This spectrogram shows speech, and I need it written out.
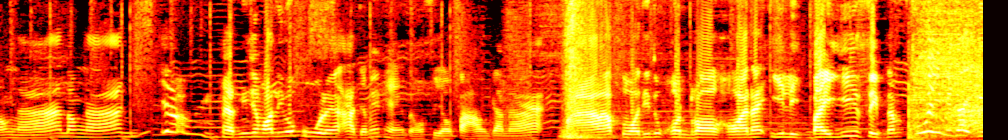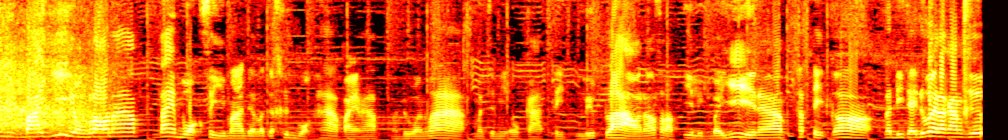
ต้องงานต้องงานเยี่ยม แพทนี้เฉพาะลิเวอร์พูลเลยอาจจะไม่แพงแต่ว่าเฟียวฟ้าวเหมือนกันนะ มาครับตัวที่ทุกคนรอคอยนะอีลิกใบ 20นะอุ้ยไม่ใช่อีลิกใบยี่ของเรานะครับ ได้บวก 4 มาเดี๋ยวเราจะขึ้นบวก 5 ไปนะครับ มาดูกันว่ามันจะมีโอกาสติดหรือเปล่านะสำหรับอีลิกใบยี่นะครับถ้าติดก็ก็ดีใจด้วยละกันคือ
